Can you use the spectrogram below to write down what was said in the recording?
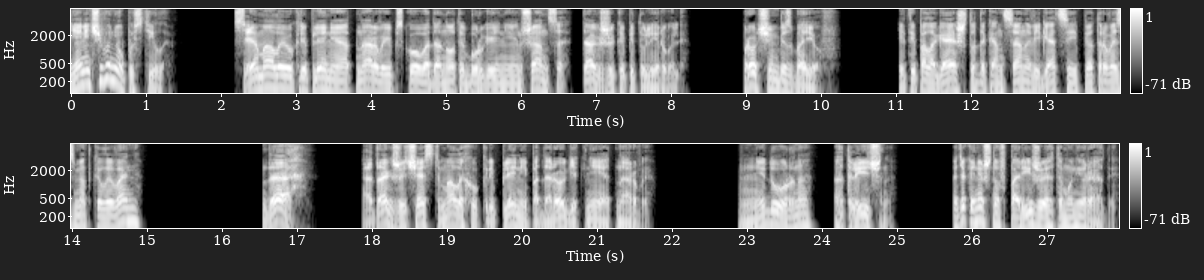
Я ничего не упустила. Все малые укрепления от Нарвы и Пскова до Нотебурга и Ниеншанса также капитулировали. Впрочем, без боев. И ты полагаешь, что до конца навигации Петр возьмет Колывань? Да, а также часть малых укреплений по дороге к ней от Нарвы. Недурно, отлично. Хотя, конечно, в Париже этому не рады.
